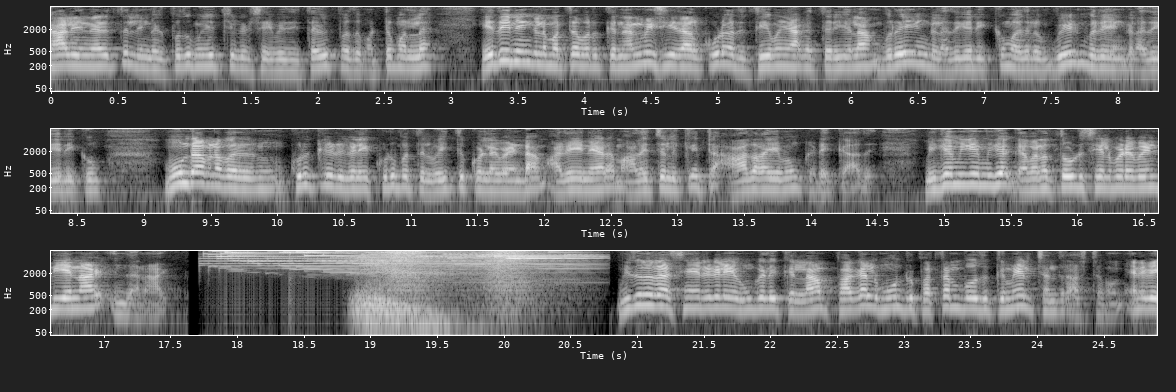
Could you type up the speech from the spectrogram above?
காலை நேரத்தில் நீங்கள் புது முயற்சிகள் செய்வதை தவிர்ப்பது மட்டுமல்ல எதை நீங்கள் மற்றவருக்கு நன்மை செய்தால் கூட அது தீமையாக தெரியலாம் விரயங்கள் அதிகரிக்கும் அதிலும் வீண் விரயங்கள் அதிகரிக்கும். மூன்றாம் நபரின் குறுக்கீடுகளை குடும்பத்தில் வைத்துக் கொள்ள வேண்டாம். அதே நேரம் அலைச்சலுக்கேற்ற ஆதாயமும் கிடைக்காது. மிக மிக மிக கவனத்தோடு செயல்பட வேண்டிய நாள் இந்த நாள். மிதுனராசினியர்களே உங்களுக்கெல்லாம் பகல் மூன்று பத்தொம்போதுக்கு மேல் சந்திராஷ்டமம். எனவே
